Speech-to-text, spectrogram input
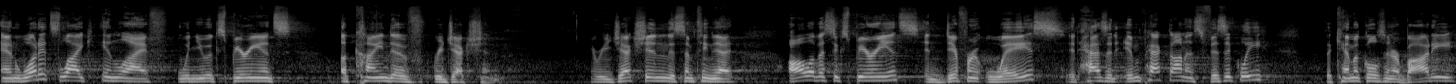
and what it's like in life when you experience a kind of rejection. A rejection is something that all of us experience in different ways. It has an impact on us physically. The chemicals in our body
